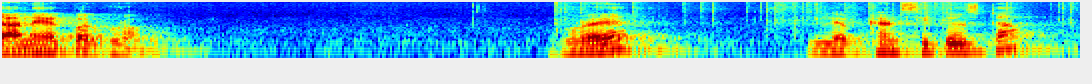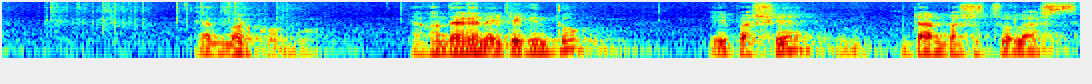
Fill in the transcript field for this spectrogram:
ডানে একবার ঘোরাবো। ঘুরে লেফট হ্যান্ড সিকোয়েন্সটা একবার করব। এখন দেখেন এটা কিন্তু এই পাশে, ডান পাশে চলে আসছে।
